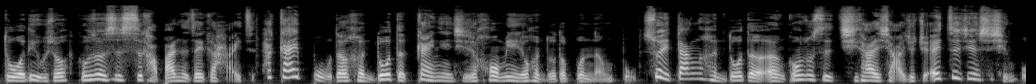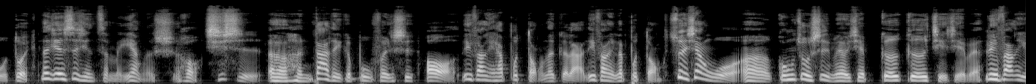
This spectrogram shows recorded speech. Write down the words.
多，例如说工作室思考班的这个孩子，他该补的很多的概念，其实后面有很多都不能补。所以当很多的嗯，工作室其他的小孩就觉得，哎，这件事情不对，那件事情怎么样的时候，其实呃，很大的一个部分是哦，立方爷他不懂那个啦，立方爷他不懂，所以像我呃，工作室里面有一些哥哥姐姐们，立方爷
